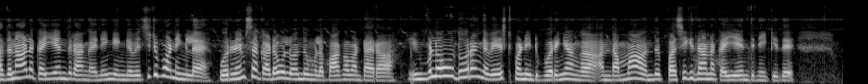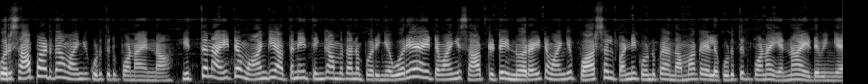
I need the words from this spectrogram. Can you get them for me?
அதனால் கையேந்துறாங்க. நீங்கள் இங்கே வச்சுட்டு போனீங்களே ஒரு நிமிஷம் கடவுள் வந்து உங்களை பார்க்க மாட்டாரா? இவ்வளோ தூரம் இங்கே வேஸ்ட் பண்ணிட்டு போகிறீங்க அங்கே. அந்த அம்மா வந்து பசிக்கு தானே கையேந்து நிற்கிது ஒரு சாப்பாடு தான் வாங்கி கொடுத்துட்டு போனா என்ன? இத்தனை ஐட்டம் வாங்கி அத்தனையும் திங்காமல் தானே போகிறீங்க ஒரே ஐட்டம் வாங்கி சாப்பிட்டுட்டு இன்னொரு ஐட்டம் வாங்கி பார்சல் பண்ணி கொண்டு போய் அந்த அம்மா கையில் கொடுத்துட்டு போனால் என்ன ஆகிடுவீங்க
